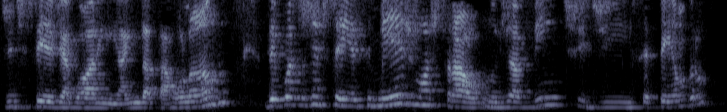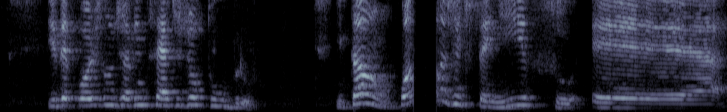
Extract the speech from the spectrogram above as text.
A gente teve agora, em, ainda está rolando. Depois a gente tem esse mesmo astral no dia 20 de setembro e depois no dia 27 de outubro. Então, quando a gente tem isso, é...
